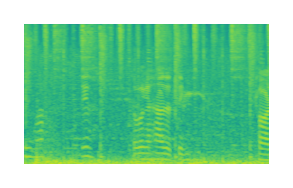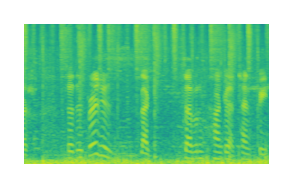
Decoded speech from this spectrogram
See wow see so we're gonna have the thing charged so the bridge is like 710 feet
